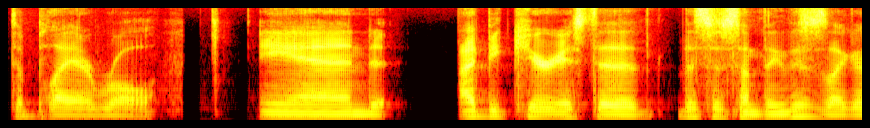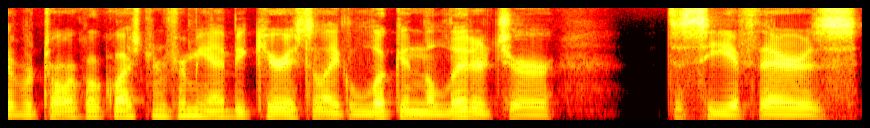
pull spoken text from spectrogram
to play a role. And I'd be curious to this is something this is like a rhetorical question for me. I'd be curious to like look in the literature to see if there's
